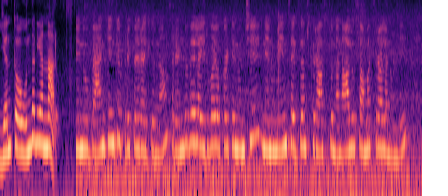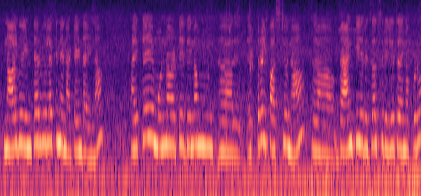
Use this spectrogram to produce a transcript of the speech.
ఎంతో ఉందని అన్నారు. నేను బ్యాంకింగ్కి ప్రిపేర్ అవుతున్నా రెండు వేల ఇరవై ఒకటి నుంచి నేను మెయిన్స్ ఎగ్జామ్స్కి రాస్తున్నా నాలుగు సంవత్సరాల నుండి. నాలుగు ఇంటర్వ్యూలకి నేను అటెండ్ అయినా. అయితే మొన్నటి దినం ఏప్రిల్ ఫస్ట్న బ్యాంక్కి రిజల్ట్స్ రిలీజ్ అయినప్పుడు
